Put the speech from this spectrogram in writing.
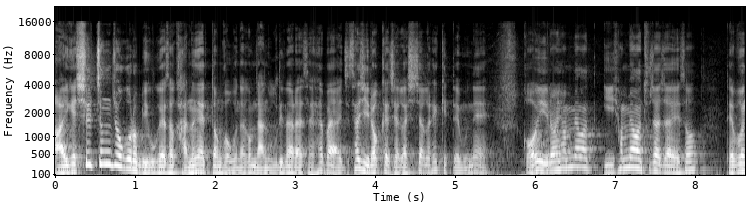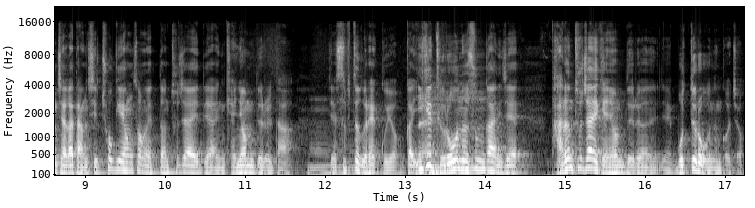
아 이게 실증적으로 미국에서 가능했던 거구나. 그럼 나는 우리나라에서 해봐야지. 사실 이렇게 제가 시작을 했기 때문에 거의 이런 현명한 이 현명한 투자자에서 대부분 제가 당시 초기 형성했던 투자에 대한 개념들을 다 이제 습득을 했고요. 그러니까 이게 들어오는 순간 이제 다른 투자의 개념들은 이제 못 들어오는 거죠.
